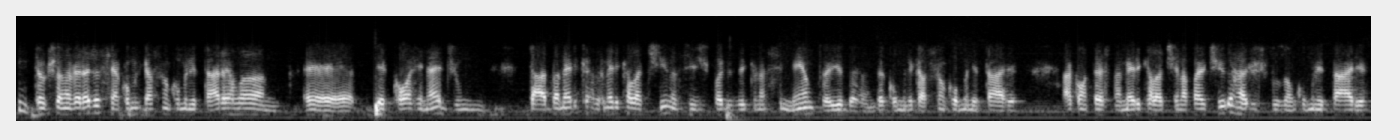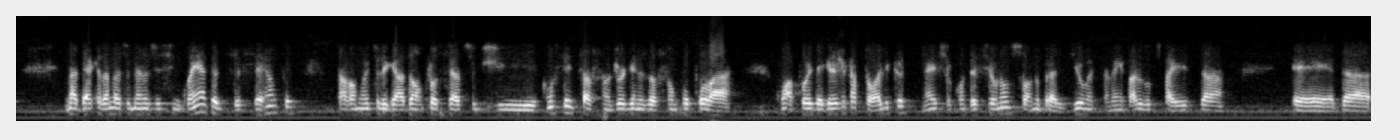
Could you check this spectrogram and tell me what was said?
Então, na verdade, assim, a comunicação comunitária, ela é, decorre, né, de um, da, da, América, da América Latina, assim, a gente pode dizer que o nascimento aí da, da comunicação comunitária acontece na América Latina a partir da radiodifusão comunitária na década mais ou menos de 50, de 60, estava muito ligado a um processo de conscientização, de organização popular com apoio da Igreja Católica. Né? Isso aconteceu não só no Brasil, mas também em vários outros países da, é, da,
